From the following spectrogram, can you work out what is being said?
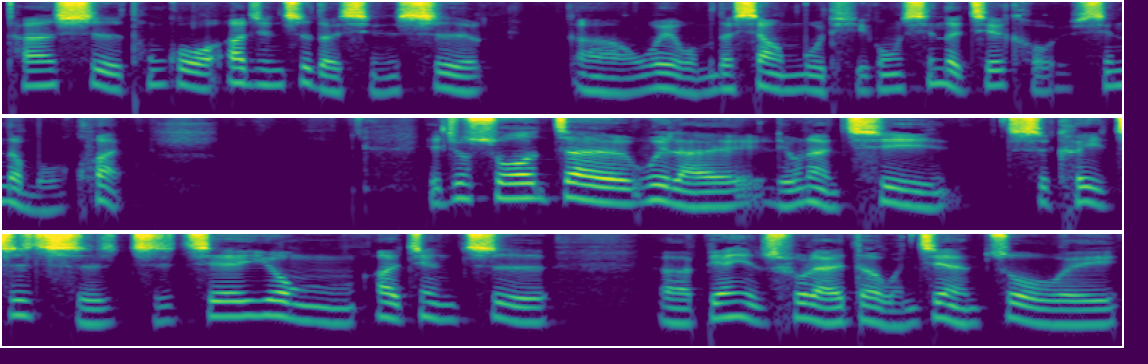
它是通过二进制的形式，嗯，为我们的项目提供新的接口、新的模块。也就是说，在未来，浏览器是可以支持直接用二进制，呃，编译出来的文件作为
